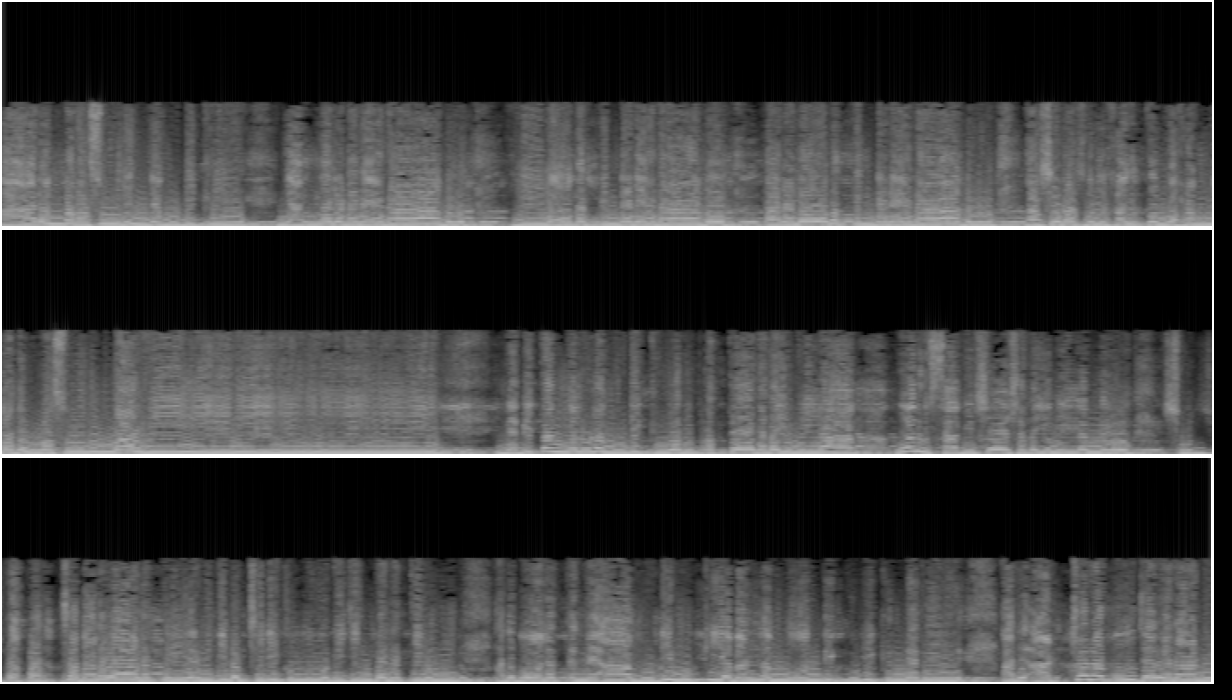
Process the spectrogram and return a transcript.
ആരംഭ റസൂലിന്റെ മുടിക്ക് ഞങ്ങളുടെ നേതാവ് ഈ ലോകത്തിന്റെ നേതാവ് പരലോകത്തിന്റെ നേതാവ് അഷറഫുൽ ഹൽക്ക് മുഹമ്മദ് റസൂലുള്ളാഹി. നബി തങ്ങളുടെ മുടിക്ക് ഒരു പ്രത്യേകതയുമില്ല. ഒരു സവിശേഷതയുമില്ലെന്ന് ശുദ്ധ പച്ച മലയാളത്തിൽ എഴുതി വിചിന്തനത്തിലും. അതുപോലെ തന്നെ ആ മുടി മുക്കിയ വെള്ളം ഓന്തി കുടിക്കുന്നത് അത് അക്ഷരപൂജകരാണ്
